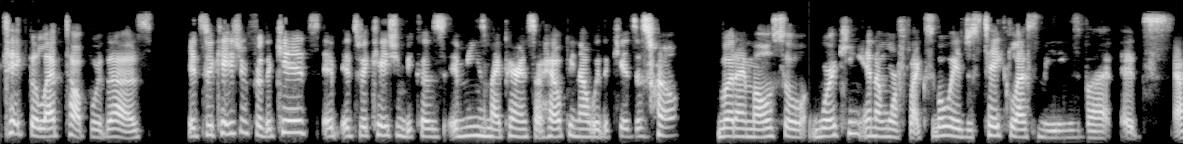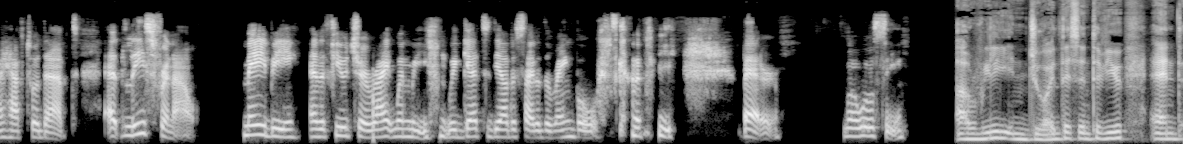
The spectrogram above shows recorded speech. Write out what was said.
take the laptop with us. It's vacation for the kids. It's vacation because it means my parents are helping out with the kids as well. But I'm also working in a more flexible way. Just take less meetings, but it's I have to adapt at least for now. Maybe in the future, right when we we get to the other side of the rainbow, it's gonna be better. Well, we'll see. I really enjoyed this interview, and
